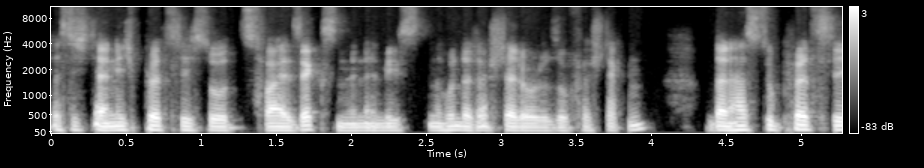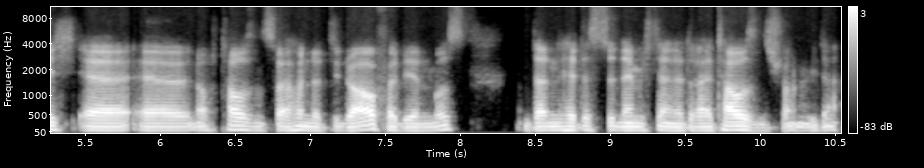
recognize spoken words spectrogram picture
dass sich da nicht plötzlich so zwei Sechsen in der nächsten 100er Stelle oder so verstecken. Und dann hast du plötzlich äh, äh noch 1200, die du aufaddieren musst. Und dann hättest du nämlich deine 3000 schon wieder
